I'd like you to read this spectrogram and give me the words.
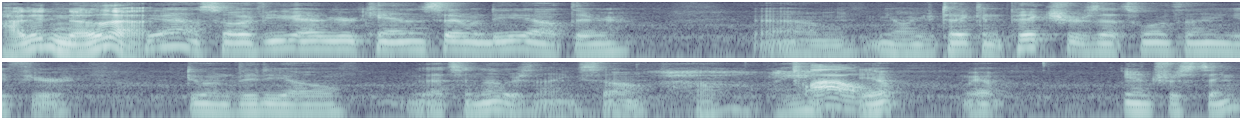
I didn't know that. Yeah, so if you have your Canon 7D out there, um, you know you're taking pictures. That's one thing. If you're doing video, that's another thing. So, Oh, man. Wow. yep, yep, interesting.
